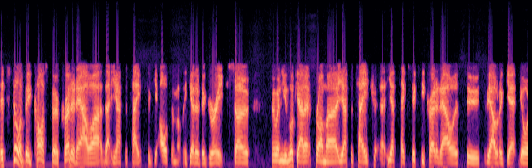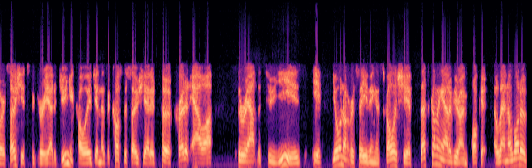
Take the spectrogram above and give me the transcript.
it's still a big cost per credit hour that you have to take to ultimately get a degree. So, when you look at it from a, you have to take uh, you have to take 60 credit hours to, to be able to get your associate's degree at a junior college, and there's a cost associated per credit hour throughout the two years. If you're not receiving a scholarship, that's coming out of your own pocket. And a lot of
